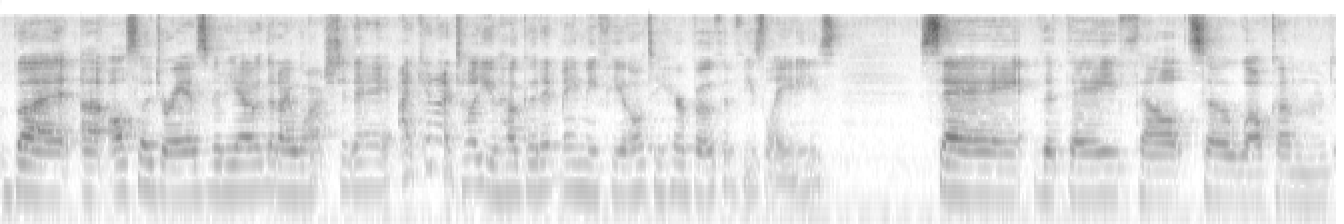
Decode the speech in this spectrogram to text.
but uh, also Drea's video that I watched today. I cannot tell you how good it made me feel to hear both of these ladies say that they felt so welcomed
